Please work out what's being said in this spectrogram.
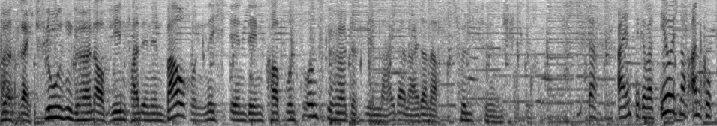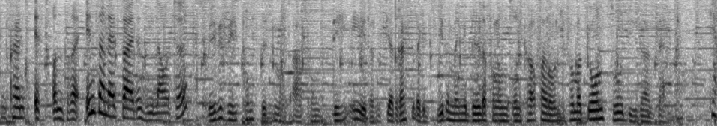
Du hast recht, Flusen gehören auf jeden Fall in den Bauch und nicht in den Kopf. Und zu uns gehört, dass wir leider, leider nach fünf Filmen Schluss machen müssen. Das Einzige, was ihr euch noch angucken könnt, ist unsere Internetseite. Sie lautet www.wissenmata.de. Das ist die Adresse, da gibt es jede Menge Bilder von unseren Körpern und Informationen zu dieser Sendung. Ja,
